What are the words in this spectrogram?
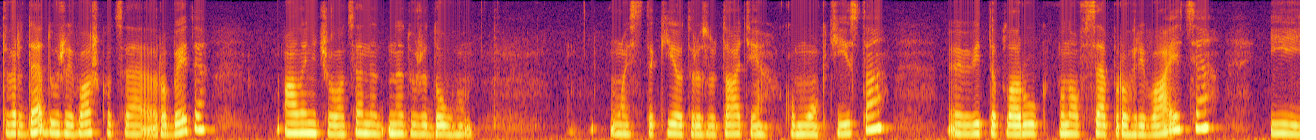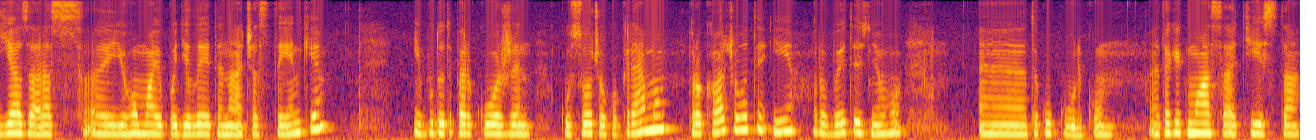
тверде, дуже важко це робити, але нічого, це не, не дуже довго. Ось такий от результаті комок тіста. Е, від тепла рук воно все прогрівається. І я зараз е, його маю поділити на частинки. І буду тепер кожен кусочок окремо прокачувати і робити з нього е, таку кульку. Е, так як маса тіста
